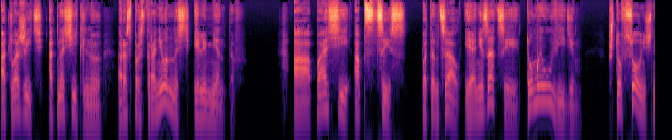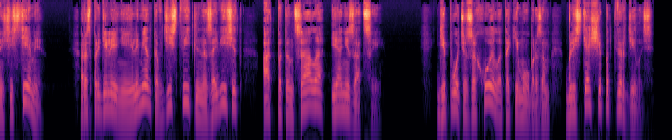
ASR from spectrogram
отложить относительную распространенность элементов, а по оси абсцисс потенциал ионизации, то мы увидим, что в солнечной системе распределение элементов действительно зависит от потенциала ионизации. Гипотеза Хойла таким образом блестяще подтвердилась,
